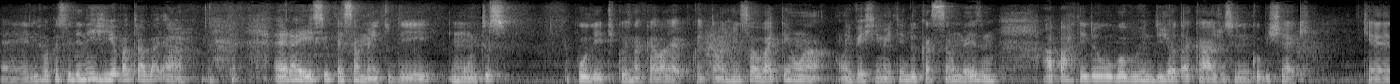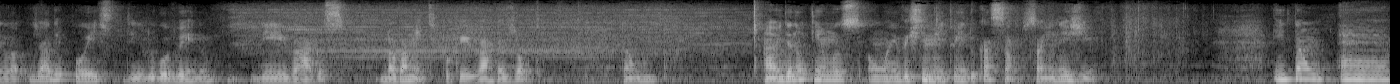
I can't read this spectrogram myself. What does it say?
É, ele só precisa de energia para trabalhar. Era esse o pensamento de muitos políticos naquela época. Então a gente só vai ter uma, um investimento em educação mesmo a partir do governo de JK, Juscelino Kubitschek, que é já depois de, do governo de Vargas, novamente, porque Vargas volta. Então, ainda não temos um investimento em educação, só em energia. Então, é,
